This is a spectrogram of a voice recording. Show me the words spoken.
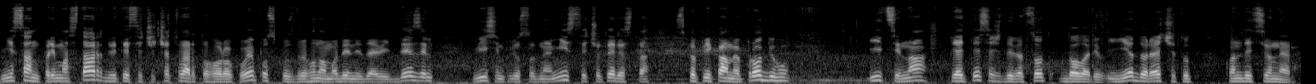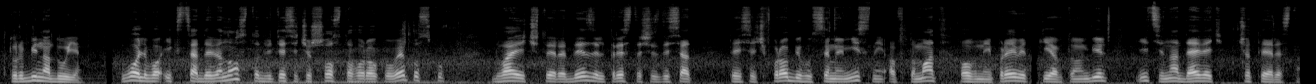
Nissan Primastar 2004 року випуску з двигуном 1,9 дизель, 8 плюс 1 місце, 400 з копійками пробігу і ціна 5900 доларів. І є, до речі, тут кондиціонер. Турбіна дує. Volvo XC90 2006 року випуску, 2,4 дизель, 360 тисяч пробігу, 7-місний автомат, повний привід, такий автомобіль і ціна 9400.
